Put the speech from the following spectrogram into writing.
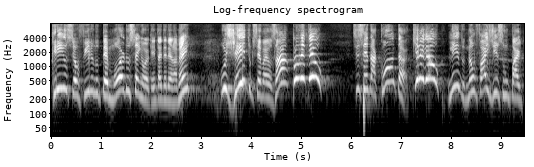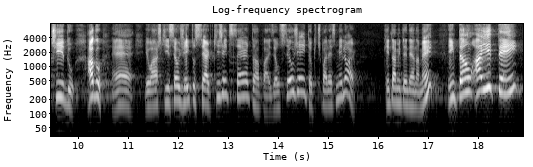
crie o seu filho no temor do Senhor. Quem está entendendo, amém? O jeito que você vai usar, prometeu. Se você dá conta, que legal, lindo. Não faz disso um partido. Algo, é, eu acho que isso é o jeito certo. Que jeito certo, rapaz? É o seu jeito, é o que te parece melhor. Quem está me entendendo, amém? Então, aí tem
